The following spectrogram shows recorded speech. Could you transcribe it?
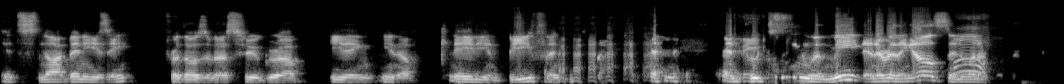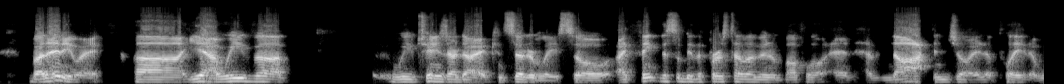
it's not been easy for those of us who grew up eating, you know, Canadian beef and and, and poutine with meat and everything else and oh. whatever. But anyway, uh, yeah, we've uh, we've changed our diet considerably. So I think this will be the first time I've been in Buffalo and have not enjoyed a plate of,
